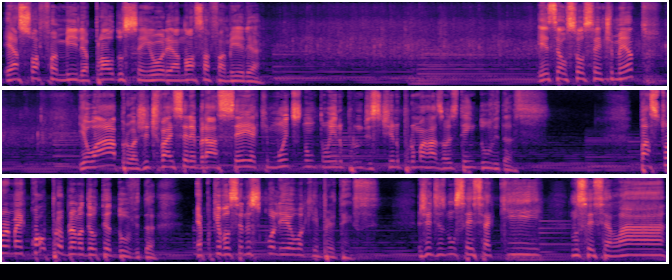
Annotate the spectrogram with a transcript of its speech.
É a sua família, aplauda o Senhor, é a nossa família. Esse é o seu sentimento? E eu abro, a gente vai celebrar a ceia que muitos não estão indo para um destino por uma razão, eles têm dúvidas. Pastor, mas qual o problema de eu ter dúvida? É porque você não escolheu a quem pertence. A gente diz, não sei se é aqui, não sei se é lá,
